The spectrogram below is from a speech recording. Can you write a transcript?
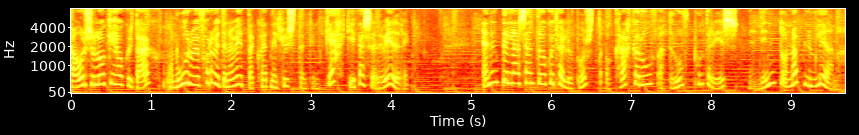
Þá er svo lokið hjá okkur í dag og nú erum við forvitin að vita hvernig hlustendum gekk í þessari viðregn. Endilega sendu okkur tölvupost á krakkarúf.rúf.is með mynd og nöfnum liðana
